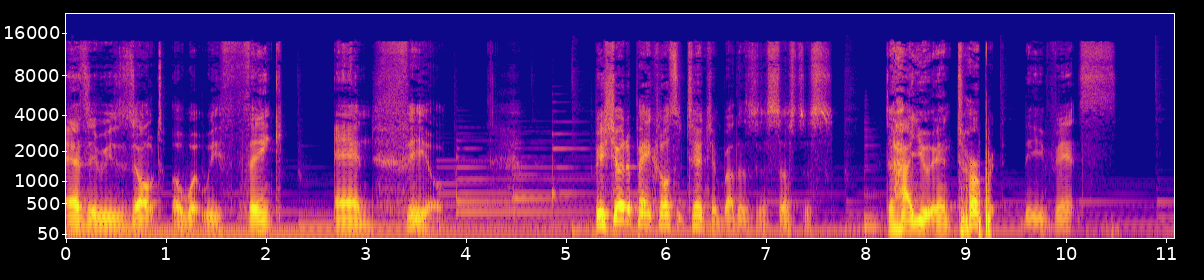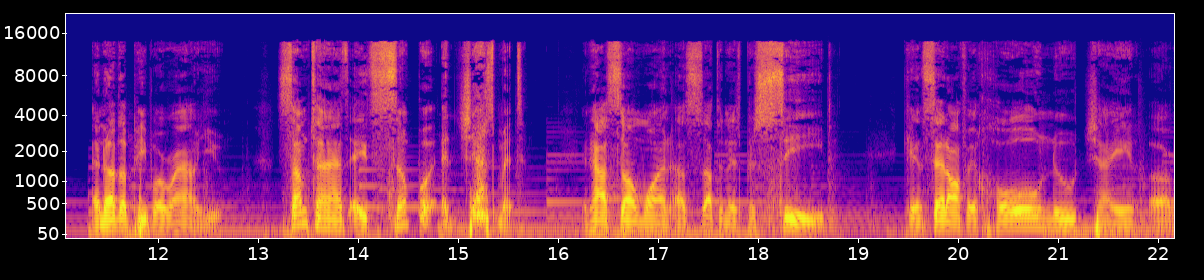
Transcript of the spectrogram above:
as a result of what we think and feel. Be sure to pay close attention, brothers and sisters, to how you interpret the events and other people around you. Sometimes a simple adjustment in how someone or something is perceived can set off a whole new chain of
